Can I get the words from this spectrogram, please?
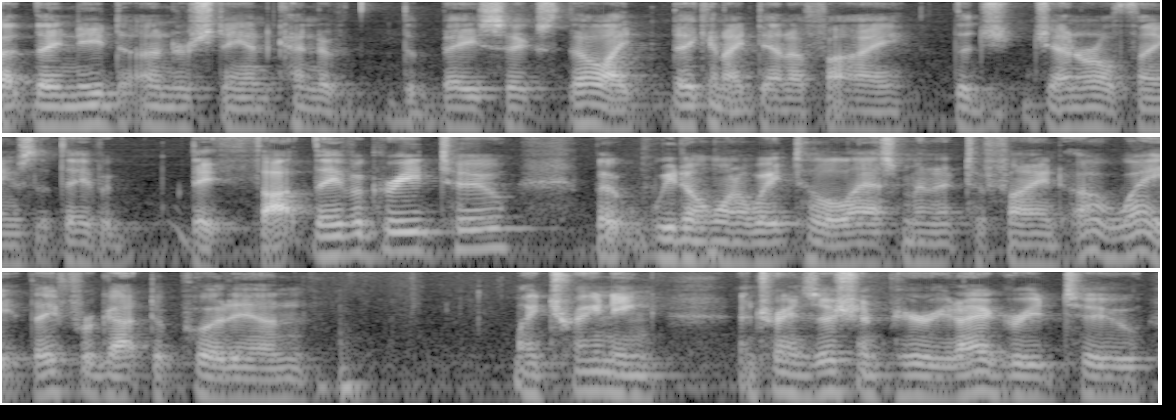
but they need to understand kind of the basics. They'll they can identify the g- general things that they've they thought they've agreed to, but we don't want to wait till the last minute to find oh wait they forgot to put in my training and transition period. I agreed to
